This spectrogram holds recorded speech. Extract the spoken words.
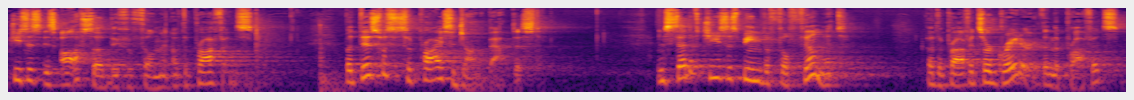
Jesus is also the fulfillment of the prophets. But this was a surprise to John the Baptist. Instead of Jesus being the fulfillment of the prophets or greater than the prophets,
